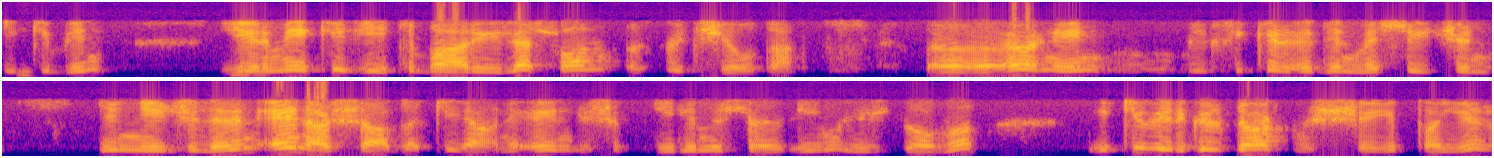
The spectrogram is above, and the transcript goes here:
2022 itibariyle son 3 yılda. Ee, örneğin bir fikir edinmesi için dinleyicilerin en aşağıdaki yani en düşük dilimi söyleyeyim yüzde onu 2,4'müş şeyi payı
